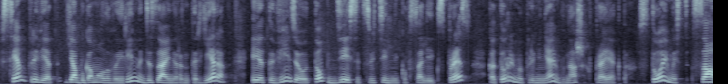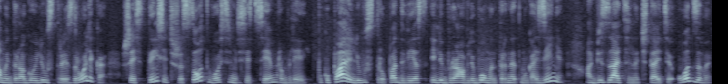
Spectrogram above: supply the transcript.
Всем привет! Я Богомолова Ирина, дизайнер интерьера, и это видео топ-10 светильников с AliExpress, которые мы применяем в наших проектах. Стоимость самой дорогой люстры из ролика 6687 рублей. Покупая люстру, подвес или бра в любом интернет-магазине, обязательно читайте отзывы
